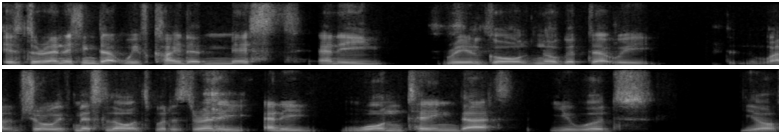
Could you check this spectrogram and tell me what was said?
is there anything that we've kind of missed? Any real gold nugget that we? Well, I'm sure we've missed loads, but is there any any one thing that you would, you know,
